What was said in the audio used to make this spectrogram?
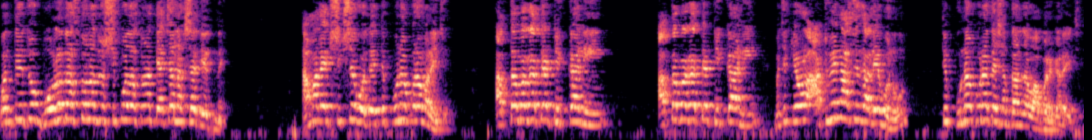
पण ते जो बोलत असतो ना जो शिकवत असतो ना त्याच्या लक्षात येत नाही. आम्हाला एक शिक्षक होते ते पुन्हा पुन्हा म्हणायचे आता बघा त्या ठिकाणी आता बघा त्या ठिकाणी म्हणजे केवळ आठवे असे झाले म्हणून ते पुन्हा पुन्हा त्या शब्दांचा वापर करायचे.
